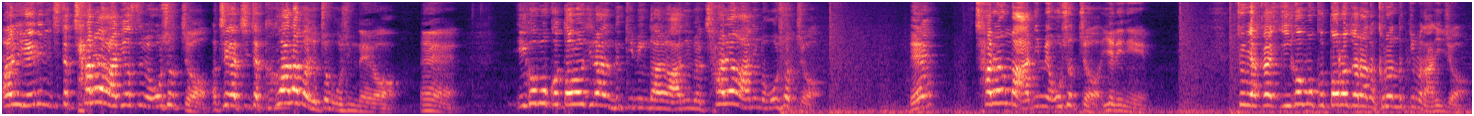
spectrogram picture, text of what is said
아니 예린님 진짜 촬영 아니었으면 오셨죠? 제가 진짜 그거 하나만 여쭤보고 싶네요. 예. 이거 먹고 떨어지라는 느낌인가요? 아니면 촬영 아니면 오셨죠? 예? 촬영만 아니면 오셨죠 예린님? 좀 약간 이거 먹고 떨어져라는 그런 느낌은 아니죠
